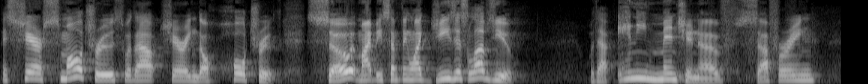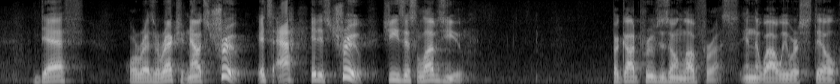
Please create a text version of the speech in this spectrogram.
They share small truths without sharing the whole truth. So it might be something like Jesus loves you without any mention of suffering, death, or resurrection. Now it's true. It's it is true. Jesus loves you. But God proves his own love for us in that while we were still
